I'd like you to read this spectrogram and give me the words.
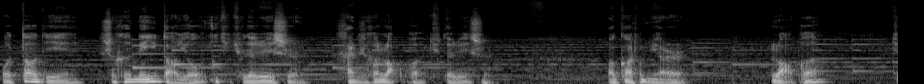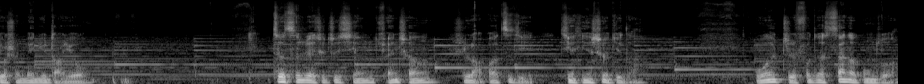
我到底是和美女导游一起去的瑞士，还是和老婆去的瑞士？我告诉女儿，老婆就是美女导游。这次瑞士之行全程是老婆自己精心设计的，我只负责三个工作，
